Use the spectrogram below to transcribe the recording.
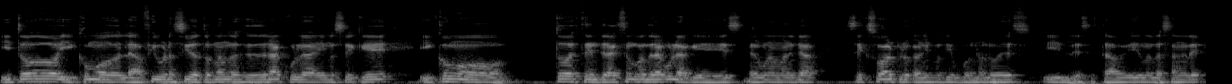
y todo, y cómo la figura se iba tornando desde Drácula y no sé qué, y cómo toda esta interacción con Drácula que es de alguna manera sexual pero que al mismo tiempo no lo es y les estaba bebiendo la sangre.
